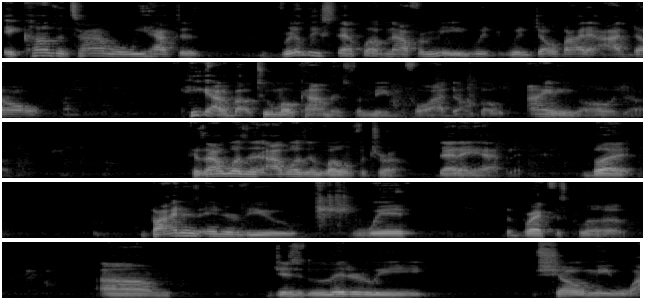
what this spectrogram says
it comes a time where we have to really step up. Now, for me, with, with Joe Biden, I don't. He got about two more comments for me before I don't vote. I ain't even gonna hold y'all because I wasn't I wasn't voting for Trump. That ain't happening. But Biden's interview with the Breakfast Club um, just literally showed me why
